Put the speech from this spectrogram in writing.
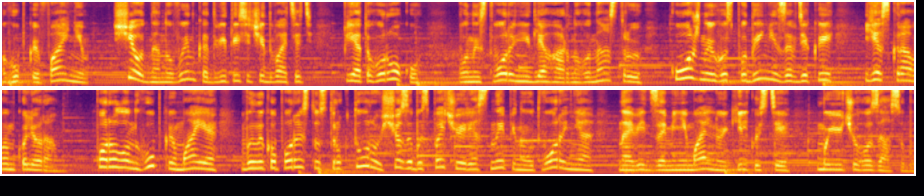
Губки файні ще одна новинка 2025 року. Вони створені для гарного настрою кожної господині завдяки яскравим кольорам. Поролон губки має великопористу структуру, що забезпечує рясне піноутворення навіть за мінімальної кількості миючого засобу.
